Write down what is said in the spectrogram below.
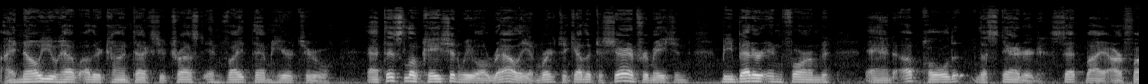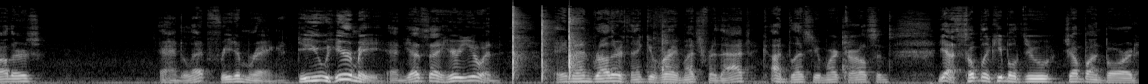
I know you have other contacts you trust. Invite them here too. At this location, we will rally and work together to share information, be better informed, and uphold the standard set by our fathers and let freedom ring. Do you hear me? And yes, I hear you. And Amen, brother. Thank you very much for that. God bless you, Mark Carlson. Yes, hopefully people do jump on board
